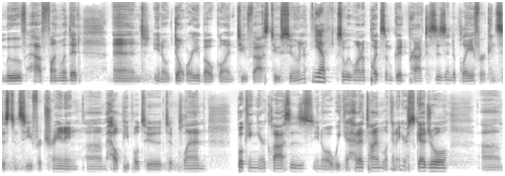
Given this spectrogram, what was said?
move, have fun with it, and you know don't worry about going too fast too soon. Yep. So we want to put some good practices into play for consistency for training. Um, help people to to plan booking your classes, you know, a week ahead of time, looking at your schedule. Um,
